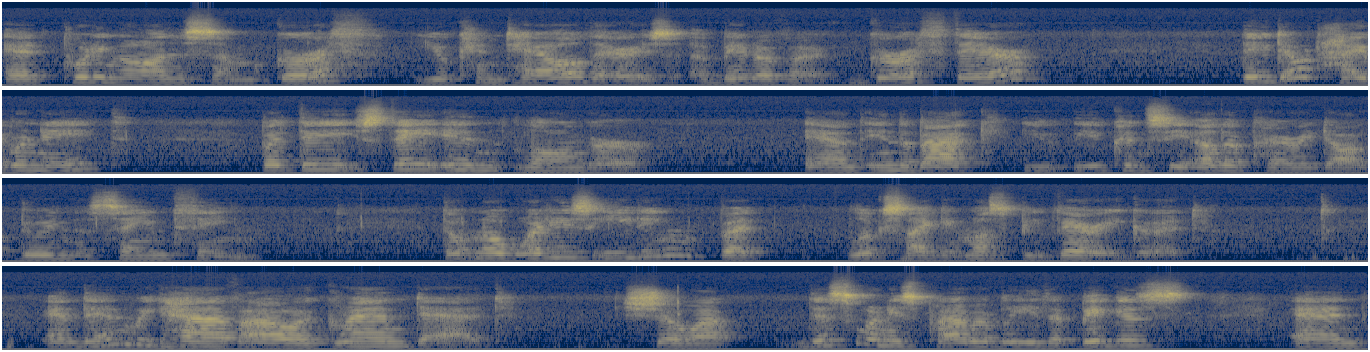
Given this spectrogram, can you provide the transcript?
and putting on some girth. You can tell there is a bit of a girth there. They don't hibernate but they stay in longer. And in the back, you, you can see other prairie dog doing the same thing. Don't know what he's eating, but looks like it must be very good. And then we have our granddad show up. This one is probably the biggest and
